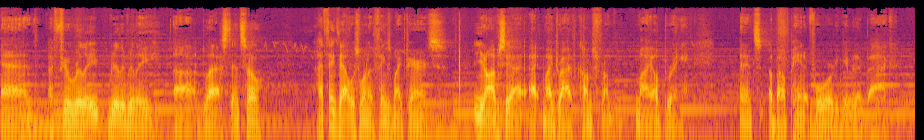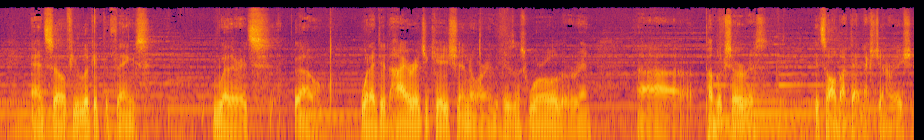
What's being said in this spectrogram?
and I feel really, really, really uh, blessed. And so I think that was one of the things my parents, you know, obviously I, I, my drive comes from my upbringing. And it's about paying it forward and giving it back. And so if you look at the things, whether it's uh, what I did in higher education or in the business world or in uh, public service, it's all about that next generation.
